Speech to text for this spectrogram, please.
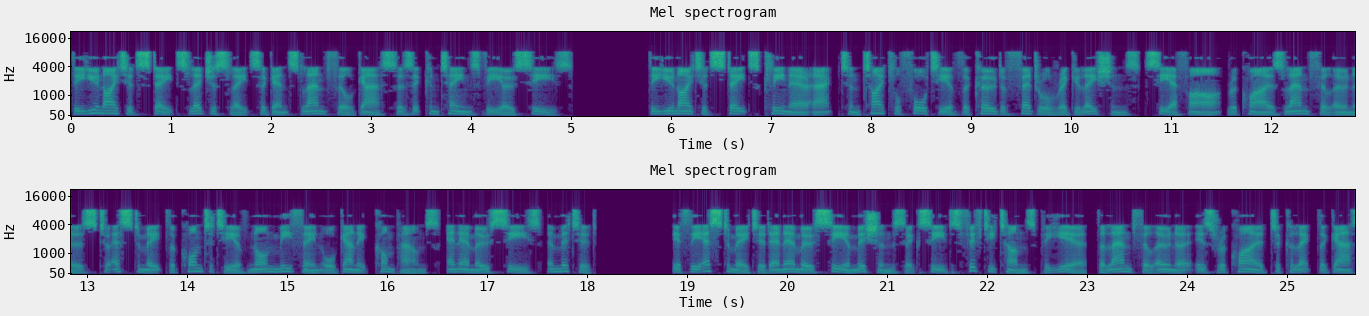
The United States legislates against landfill gas as it contains VOCs. The United States Clean Air Act and Title 40 of the Code of Federal Regulations CFR requires landfill owners to estimate the quantity of non-methane organic compounds NMOCs emitted. If the estimated NMOC emissions exceeds 50 tons per year, the landfill owner is required to collect the gas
